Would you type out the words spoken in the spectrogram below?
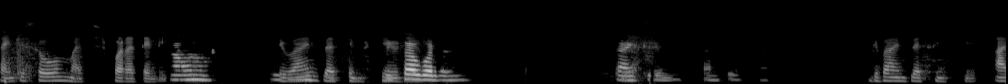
Thank you so much for attending అవును. డివైన్ బ్లెస్సింగ్స్ మిస్ అవ్వకూడదండి. Thank you thank you divine blessings I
